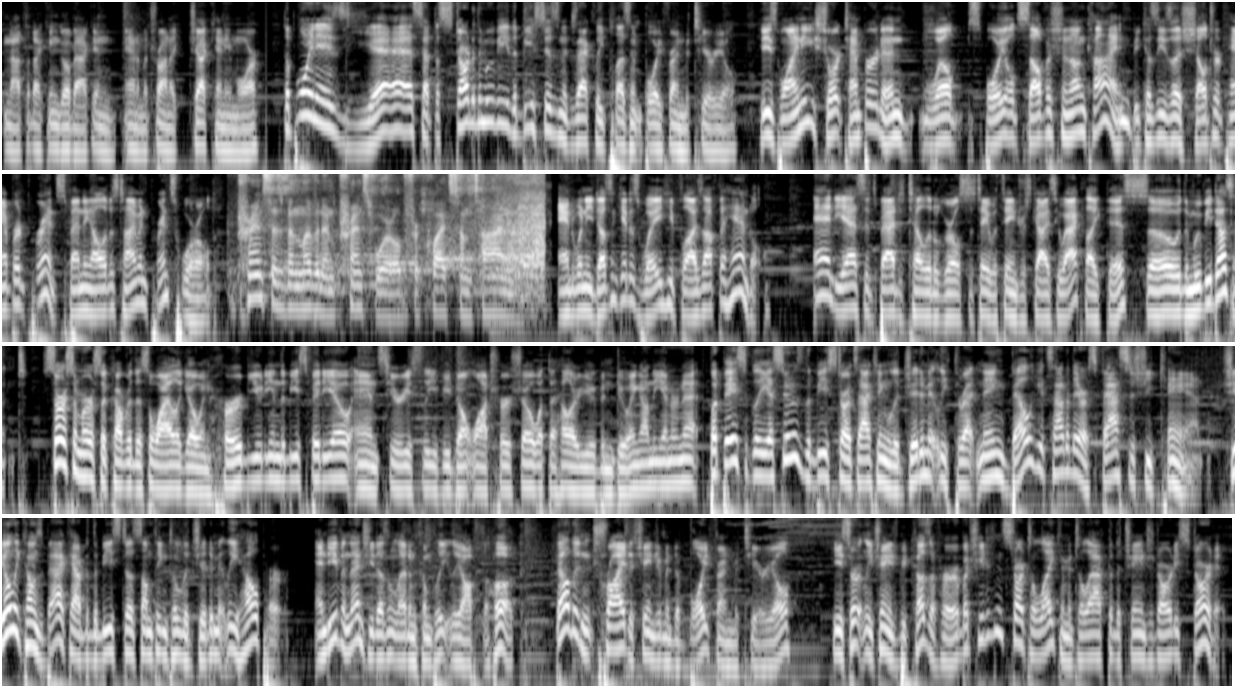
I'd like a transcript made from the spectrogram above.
Not that I can go back and animatronic check anymore. The point is, yes, at the start of the movie, the Beast isn't exactly pleasant boyfriend material. He's whiny, short tempered, and, well, spoiled, selfish, and unkind because he's a sheltered, pampered prince spending all of his time in Prince World. Prince has been living in Prince World for quite some time. And when he doesn't get his way, he flies off the handle. And yes, it's bad to tell little girls to stay with dangerous guys who act like this, so the movie doesn't. Sursa Mersa covered this a while ago in her Beauty and the Beast video, and seriously, if you don't watch her show, what the hell are you even doing on the internet? But basically, as soon as the Beast starts acting legitimately threatening, Belle gets out of there as fast as she can. She only comes back after the Beast does something to legitimately help her. And even then, she doesn't let him completely off the hook. Belle didn't try to change him into boyfriend material. He certainly changed because of her, but she didn't start to like him until after the change had already started.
